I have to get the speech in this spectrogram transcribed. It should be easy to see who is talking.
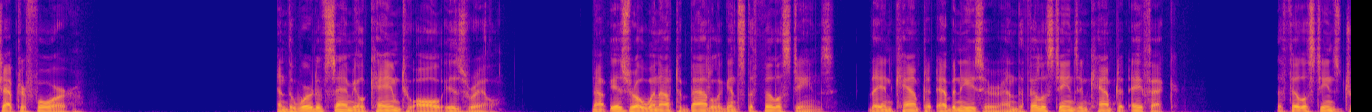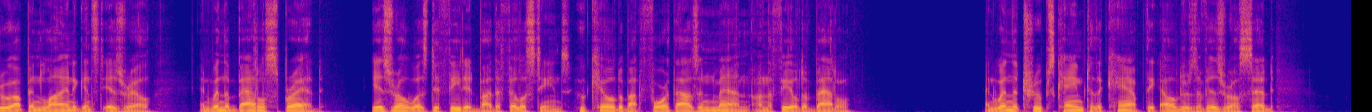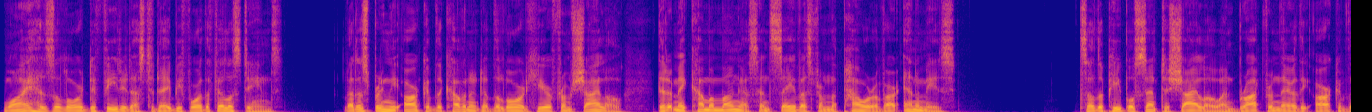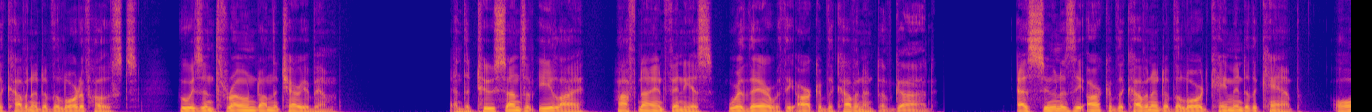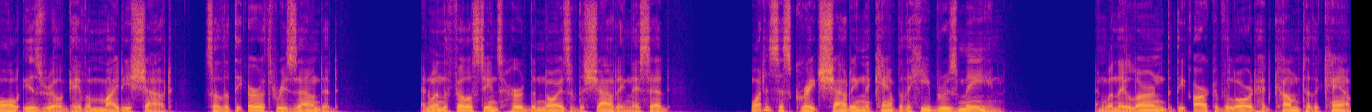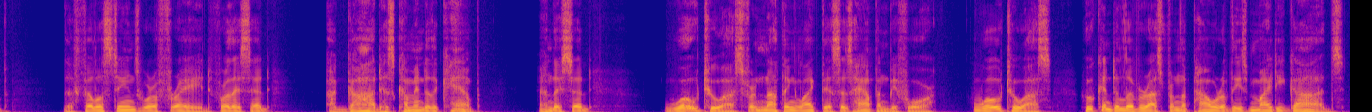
Speaker 1: Chapter 4 And the word of Samuel came to all Israel. Now Israel went out to battle against the Philistines. They encamped at Ebenezer, and the Philistines encamped at Aphek. The Philistines drew up in line against Israel, and when the battle spread, Israel was defeated by the Philistines, who killed about 4,000 men on the field of battle. And when the troops came to the camp, the elders of Israel said, Why has the Lord defeated us today before the Philistines? Let us bring the ark of the covenant of the Lord here from Shiloh, that it may come among us and save us from the power of our enemies. So the people sent to Shiloh and brought from there the ark of the covenant of the Lord of hosts, who is enthroned on the cherubim. And the two sons of Eli, Hophni and Phinehas, were there with the ark of the covenant of God. As soon as the ark of the covenant of the Lord came into the camp, all Israel gave a mighty shout, so that the earth resounded. And when the Philistines heard the noise of the shouting, they said, What does this great shouting in the camp of the Hebrews mean? And when they learned that the ark of the Lord had come to the camp, the Philistines were afraid, for they said, A God has come into the camp. And they said, Woe to us, for nothing like this has happened before. Woe to us! Who can deliver us from the power of these mighty gods?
